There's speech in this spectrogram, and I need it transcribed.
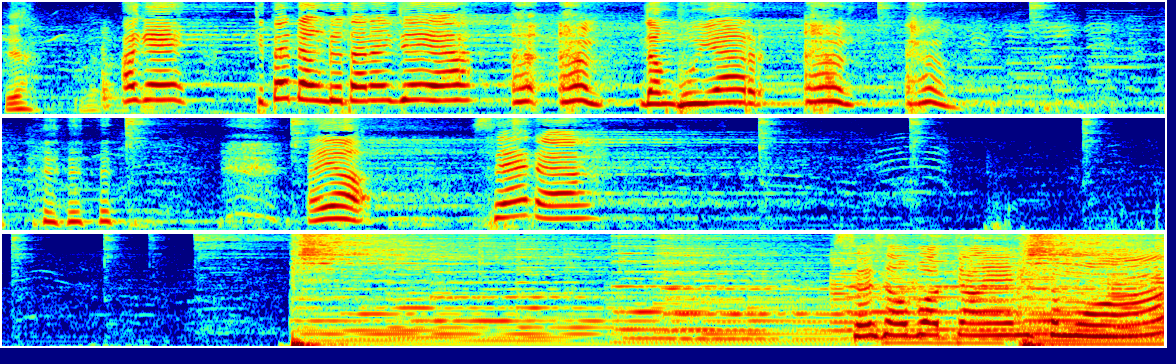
Ya. Oke, kita dangdutan aja ya. Dang buyar. Ayo, Sarah. Saya buat kalian semua.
